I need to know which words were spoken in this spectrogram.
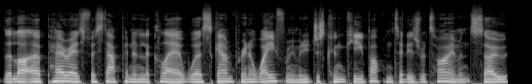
the uh, Perez, Verstappen, and Leclerc were scampering away from him, and he just couldn't keep up until his retirement. So,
